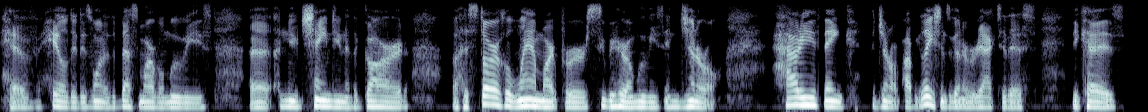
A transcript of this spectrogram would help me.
have hailed it as one of the best Marvel movies, uh, a new changing of the guard, a historical landmark for superhero movies in general. How do you think the general population is going to react to this? Because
